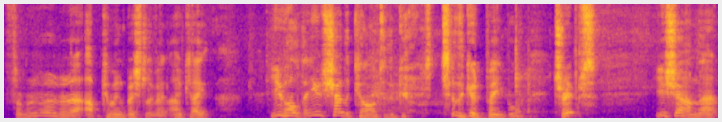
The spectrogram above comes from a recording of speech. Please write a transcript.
For upcoming Bristol event. Okay. You hold that. You show the card to the good, to the good people. Trips. You show them that.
